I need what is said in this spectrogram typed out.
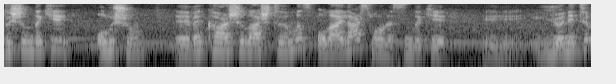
dışındaki oluşum e, ve karşılaştığımız olaylar sonrasındaki e, yönetim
